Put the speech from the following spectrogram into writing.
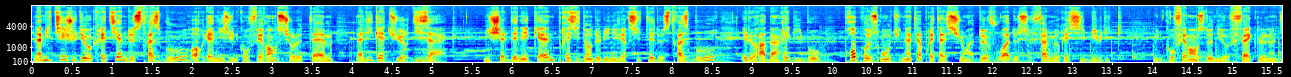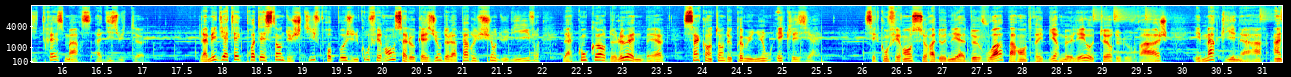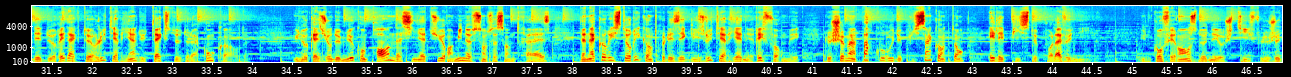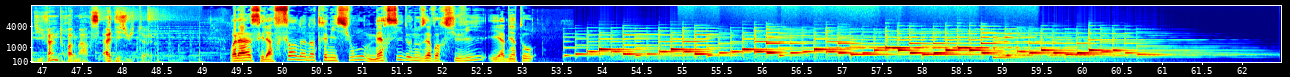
L'amitié judéo-chrétienne de Strasbourg organise une conférence sur le thème La ligature d'Isaac. Michel Deneken, président de l'Université de Strasbourg, et le rabbin Rébibo proposeront une interprétation à deux voix de ce fameux récit biblique. Une conférence donnée au FEC le lundi 13 mars à 18h. La médiathèque protestante du Stif propose une conférence à l'occasion de la parution du livre La Concorde de Leuenberg, 50 ans de communion ecclésiale. Cette conférence sera donnée à deux voix par André Birmelet, auteur de l'ouvrage, et Marc Liénard, un des deux rédacteurs luthériens du texte de la Concorde. Une occasion de mieux comprendre la signature en 1973 d'un accord historique entre les églises luthériennes et réformées, le chemin parcouru depuis 50 ans et les pistes pour l'avenir. Une conférence donnée au Stif le jeudi 23 mars à 18h. Voilà, c'est la fin de notre émission. Merci de nous avoir suivis et à bientôt.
